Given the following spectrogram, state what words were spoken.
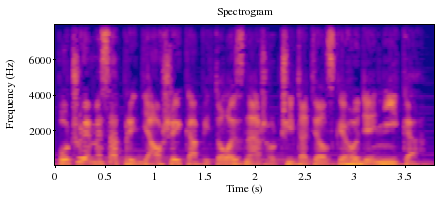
Počujeme sa pri ďalšej kapitole z nášho čitateľského denníka.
